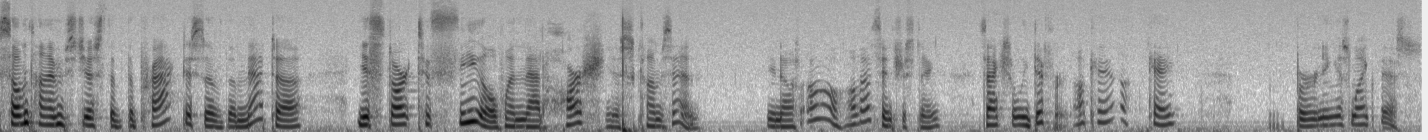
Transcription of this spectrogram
sometimes just the, the practice of the metta, you start to feel when that harshness comes in. You know, oh, oh, that's interesting. It's actually different. Okay, okay. Burning is like this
